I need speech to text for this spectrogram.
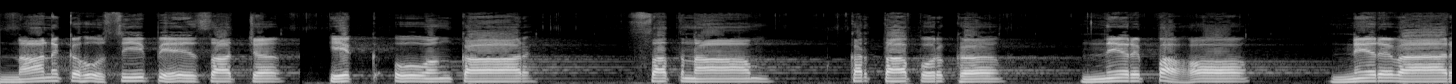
ਨਾਨਕ ਹੋਸੀ ਭੇ ਸੱਚ, ਇਕ ਓੰਕਾਰ। ਸਤਨਾਮ ਕਰਤਾ ਪੁਰਖ, ਨਿਰਭਉ, ਨਿਰਵੈਰ।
